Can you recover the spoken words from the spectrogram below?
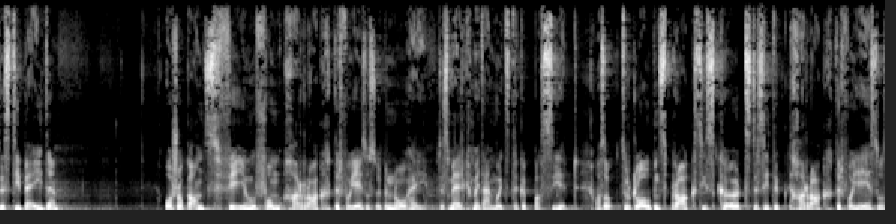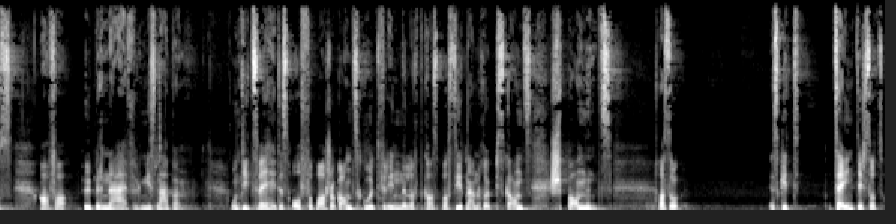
Dass die beiden auch schon ganz viel vom Charakter von Jesus übernommen haben. Das merkt man dem, was jetzt passiert. Also zur Glaubenspraxis gehört, dass sie den Charakter von Jesus anfangen übernehmen für mein Leben. Und die zwei haben das offenbar schon ganz gut verinnerlicht. Es passiert nämlich etwas ganz Spannendes. Also, es gibt, das eine ist so das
